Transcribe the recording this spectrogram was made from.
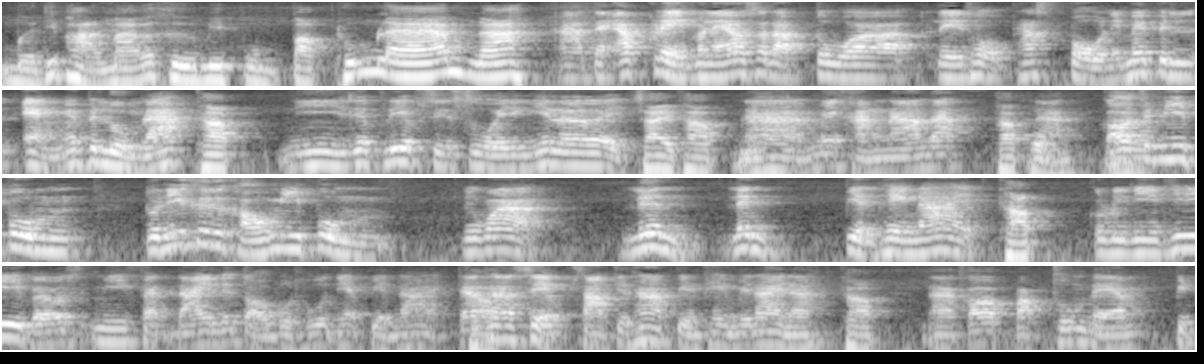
เหมือนที่ผ่านมาก็คือมีปุ่มปรับทุ้มแหลมนะอ่าแต่อัปเกรดมาแล้วสำหรับตัว Retro Plus Pro นี่ไม่เป็นแอ่งไม่เป็นหลุมแล้วครับนี่เรียบๆสวยๆอย่างนี้เลย ใช่ครับนะฮะไม่ขังน้ำแล้วครับผมนะก็จะมีปุ่มตัวนี้คือเขามีปุ่มเรียกว่าเล่นเล่นเปลี่ยนเพลงได้ครับ กรณีที่แบบว่ามีแฟลชไดร์หรือต่อบลูทูธเนี่ยเปลี่ยนได้ แต่ครับถ้าเสียบ 3.5 เปลี่ยนเพลงไม่ได้นะครับ นะก็ปรับทุ่มแหลมปิด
